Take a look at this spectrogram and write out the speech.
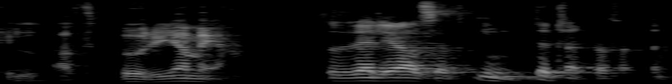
till att börja med. Så vi väljer alltså att inte tvätta fötterna.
